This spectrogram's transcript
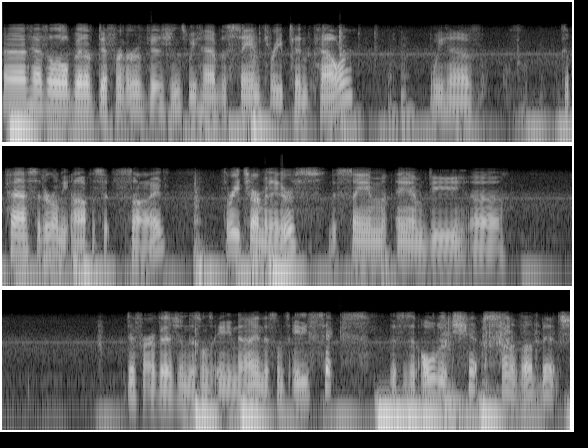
Uh, it has a little bit of different revisions. We have the same 3-pin power. We have capacitor on the opposite side. Three terminators. The same AMD. Uh, different revision. This one's 89. This one's 86. This is an older chip. Son of a bitch.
